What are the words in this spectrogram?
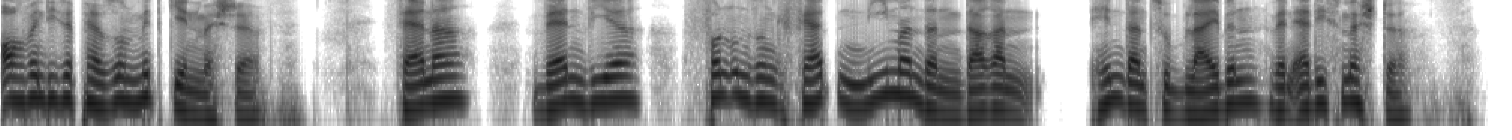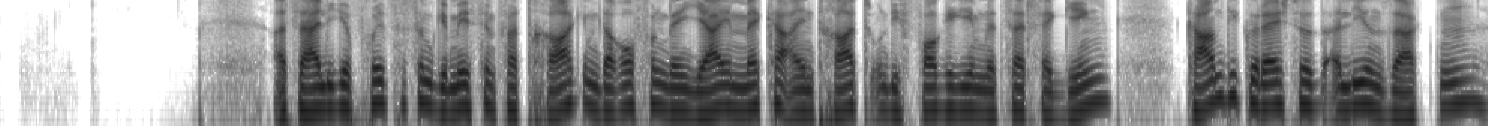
auch wenn diese Person mitgehen möchte. Ferner werden wir von unseren Gefährten niemanden daran hindern zu bleiben, wenn er dies möchte. Als der heilige Prophet gemäß dem Vertrag im darauffolgenden Jahr in Mekka eintrat und die vorgegebene Zeit verging, kamen die Quraysh zu Ali und sagten,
